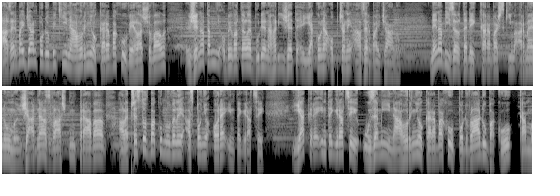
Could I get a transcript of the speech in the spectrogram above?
Azerbajdžán po dobytí náhorního Karabachu vyhlašoval, že na tamní obyvatele bude nahlížet jako na občany Azerbajdžánu. Nenabízel tedy karabašským Arménům žádná zvláštní práva, ale přesto v Baku mluvili aspoň o reintegraci. Jak reintegraci území Náhorního Karabachu pod vládu Baku, kam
